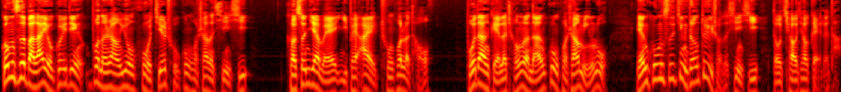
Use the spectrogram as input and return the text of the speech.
公司本来有规定，不能让用户接触供货商的信息，可孙建伟已被爱冲昏了头，不但给了程若楠供货商名录。连公司竞争对手的信息都悄悄给了他。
